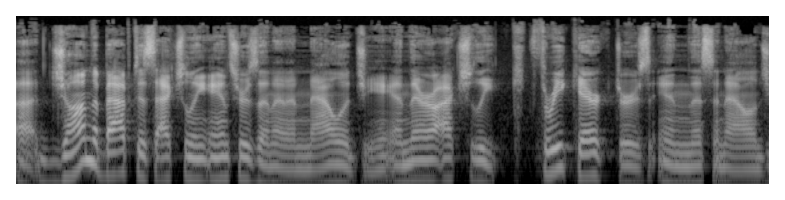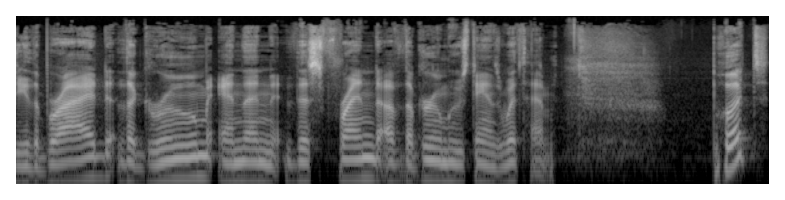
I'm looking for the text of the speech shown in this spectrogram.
uh, John the Baptist actually answers in an analogy, and there are actually three characters in this analogy: the bride, the groom, and then this friend of the groom who stands with him. Put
